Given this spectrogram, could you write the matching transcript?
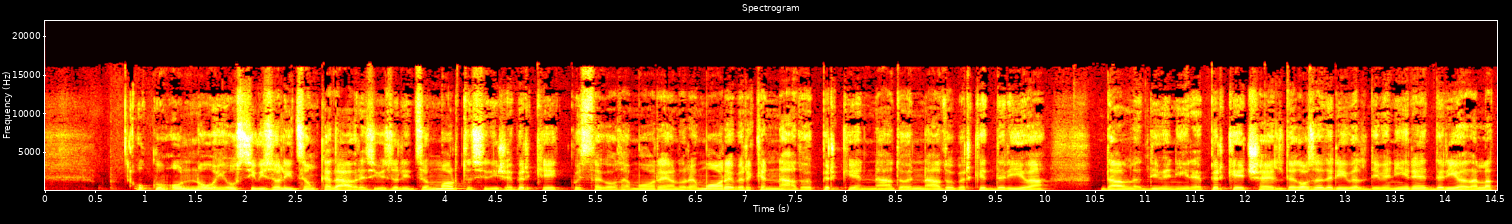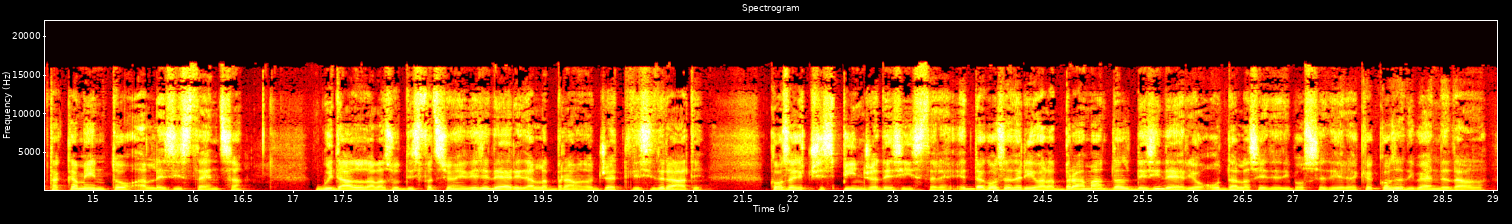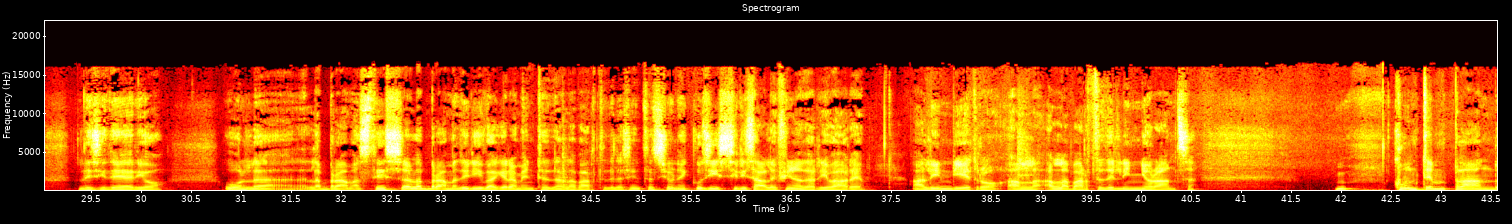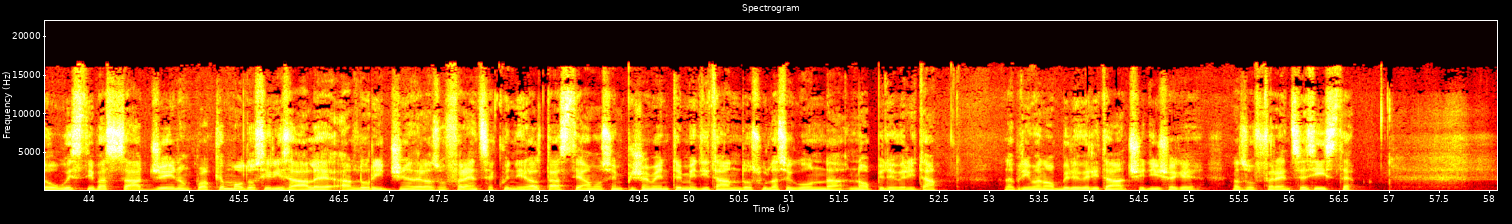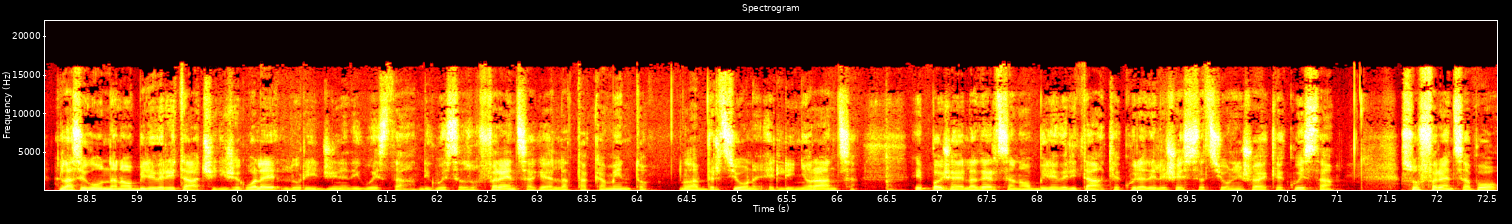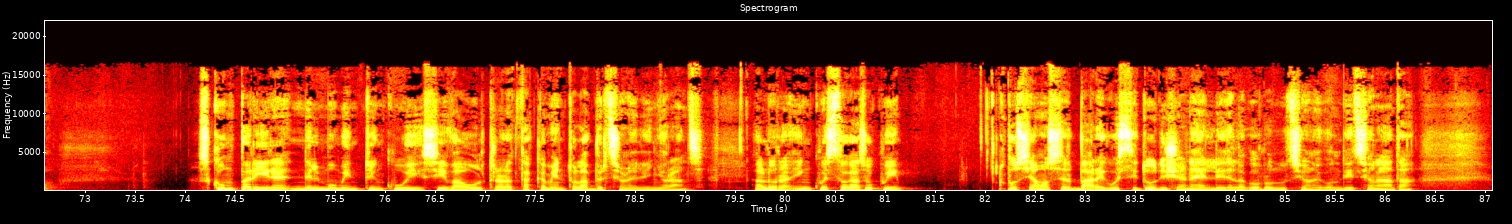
o, con, o, noi, o si visualizza un cadavere, si visualizza un morto e si dice perché questa cosa muore? Allora muore perché è nato, e perché è nato? È nato perché deriva dal divenire, perché c'è il cosa deriva il divenire? Deriva dall'attaccamento all'esistenza, guidato dalla soddisfazione dei desideri, dalla brama di oggetti desiderati, cosa che ci spinge ad esistere. E da cosa deriva la brama? Dal desiderio o dalla sede di possedere. Che cosa dipende dal desiderio? o la, la brama stessa, la brama deriva chiaramente dalla parte della sensazione e così si risale fino ad arrivare all'indietro, alla, alla parte dell'ignoranza. Contemplando questi passaggi in un qualche modo si risale all'origine della sofferenza e quindi in realtà stiamo semplicemente meditando sulla seconda nobile verità. La prima nobile verità ci dice che la sofferenza esiste, La seconda nobile verità ci dice qual è l'origine di questa, di questa sofferenza, che è l'attaccamento, l'avversione e l'ignoranza. E poi c'è la terza nobile verità, che è quella delle cessazioni, cioè che questa sofferenza può scomparire nel momento in cui si va oltre l'attaccamento, l'avversione e l'ignoranza. Allora, in questo caso qui possiamo osservare questi 12 anelli della coproduzione condizionata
